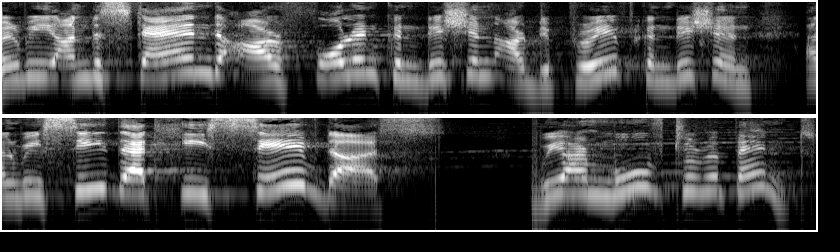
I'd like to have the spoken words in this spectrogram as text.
when we understand our fallen condition, our depraved condition, and we see that He saved us, we are moved to repent.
